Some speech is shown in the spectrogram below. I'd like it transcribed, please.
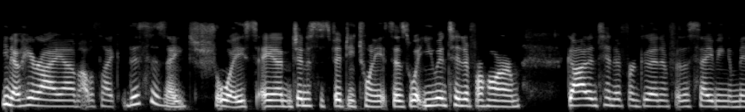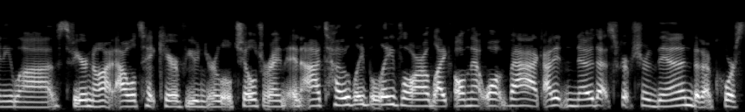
you know, here I am. I was like, this is a choice. And Genesis 50, 20, it says, what you intended for harm, God intended for good and for the saving of many lives. Fear not, I will take care of you and your little children. And I totally believe, Laura, like on that walk back, I didn't know that scripture then, but of course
